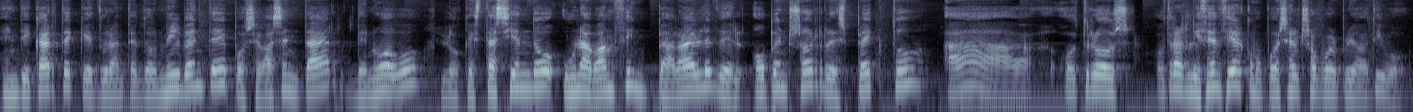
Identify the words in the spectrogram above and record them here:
indicarte que durante el 2020 pues, se va a sentar de nuevo lo que está siendo un avance imparable del open source respecto a otros, otras licencias como puede ser el software privativo.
